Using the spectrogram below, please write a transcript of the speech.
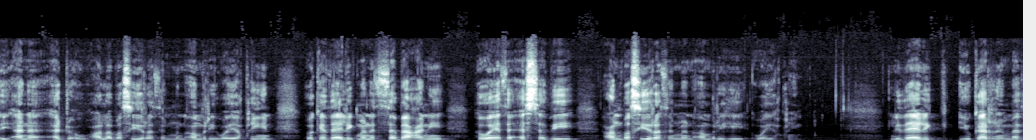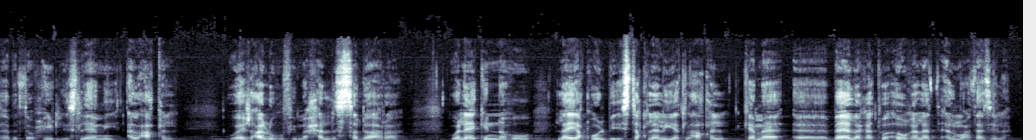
أي أنا أدعو على بصيرة من أمري ويقين وكذلك من اتبعني هو يتأسى بي عن بصيرة من أمره ويقين. لذلك يكرم مذهب التوحيد الإسلامي العقل ويجعله في محل الصدارة ولكنه لا يقول باستقلالية العقل كما آه، بالغت وأوغلت المعتزلة.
